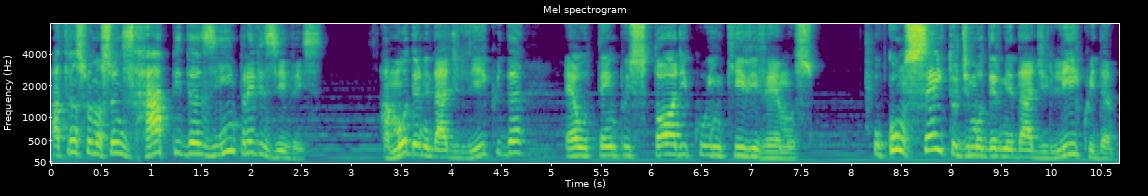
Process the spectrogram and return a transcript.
a transformações rápidas e imprevisíveis. A modernidade líquida é o tempo histórico em que vivemos. O conceito de modernidade líquida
